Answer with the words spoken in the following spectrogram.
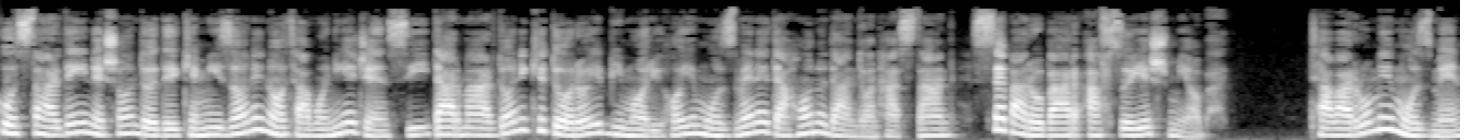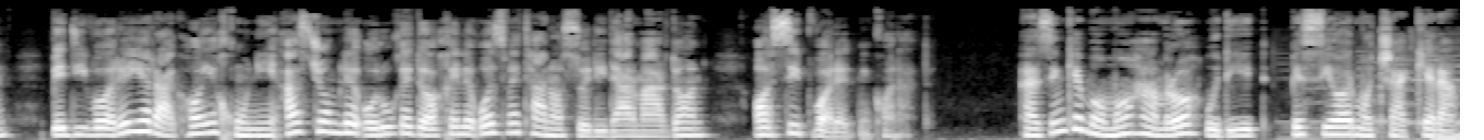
گسترده نشان داده که میزان ناتوانی جنسی در مردانی که دارای بیماری های مزمن دهان و دندان هستند سه برابر افزایش می‌یابد. تورم مزمن به دیواره رگهای خونی از جمله عروق داخل عضو تناسلی در مردان آسیب وارد می کند. از اینکه با ما همراه بودید بسیار متشکرم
